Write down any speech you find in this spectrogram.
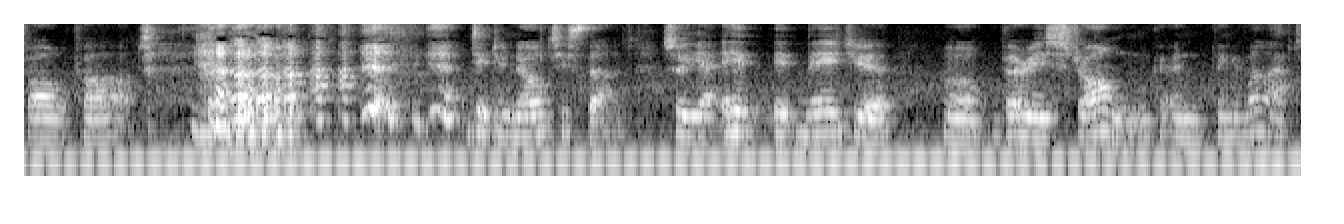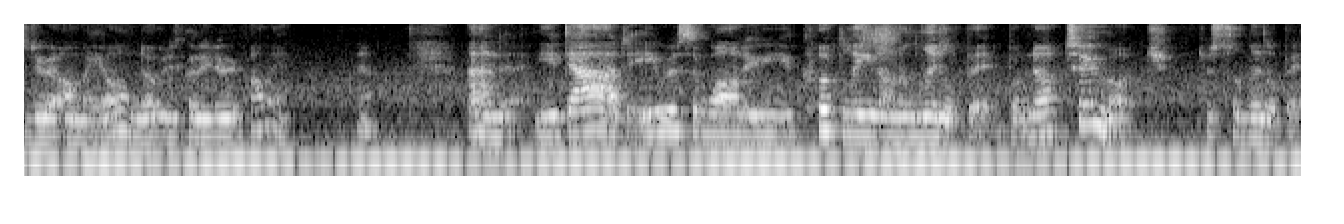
fall apart did you notice that so yeah it, it made you oh, very strong and thinking well i have to do it on my own nobody's going to do it for me yeah. and your dad he was the one who you could lean on a little bit but not too much just a little bit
